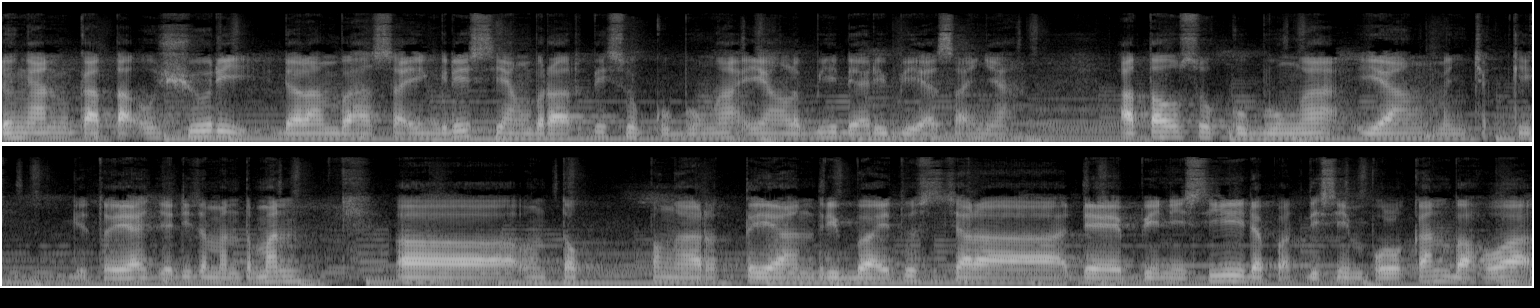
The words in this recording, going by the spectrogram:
dengan kata usyuri dalam bahasa Inggris yang berarti suku bunga yang lebih dari biasanya atau suku bunga yang mencekik gitu ya. Jadi teman-teman uh, untuk pengertian riba itu secara definisi dapat disimpulkan bahwa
